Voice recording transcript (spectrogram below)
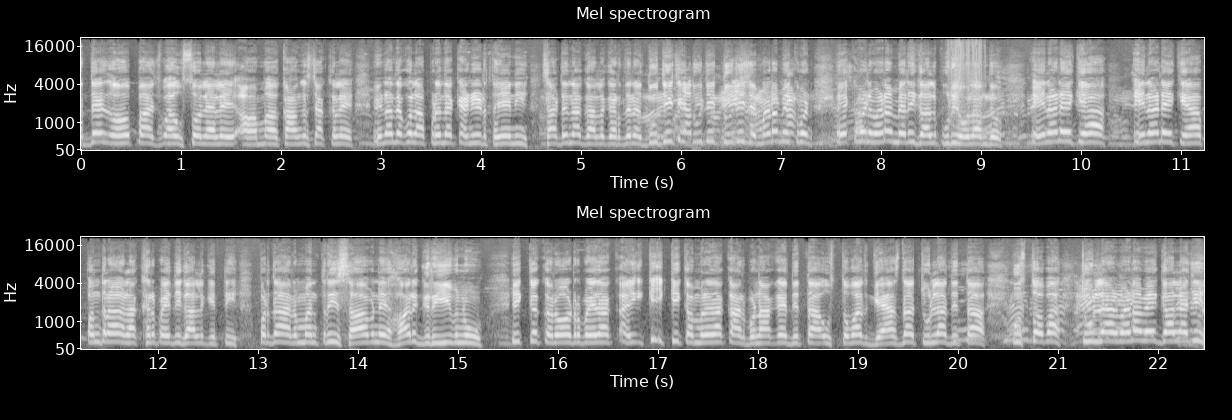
ਅੱਧੇ ਉਹ ਭਾਜਪਾ ਉਸ ਤੋਂ ਲੈ ਲੇ ਆਮ ਕਾਂਗਰਸ ਚੱਕ ਲੇ ਇਹਨਾਂ ਦੇ ਕੋਲ ਆਪਣੇ ਦਾ ਕੈਂਡੀਡੇਟ ਥੇ ਨਹੀਂ, ਸਾਡੇ ਨਾਲ ਗੱਲ ਕਰਦੇ ਨੇ। ਦੂਜੀ ਚੀਜ਼, ਦੂਜੀ ਦੂਜੀ ਚੀਜ਼, ਮੈਡਮ, ਇੱਕ ਮਿੰਟ ਇੱਕ ਮਿੰਟ ਮੈਡਮ, ਮੇਰੀ ਗੱਲ ਪੂਰੀ ਹੋ ਲੈਣ ਦਿਓ। ਇਹਨਾਂ ਨੇ ਕਿਹਾ, ਇਹਨਾਂ ਨੇ ਕਿਹਾ 15 ਲੱਖ ਰੁਪਏ ਦੀ ਗੱਲ ਕੀਤੀ। ਪ੍ਰਧਾਨ ਮੰਤਰੀ ਸਾਹਿਬ ਨੇ ਹਰ ਗਰੀਬ ਨੂੰ 1 ਕਰੋੜ ਰੁਪਏ ਦਾ, ਇੱਕ ਇੱਕ ਕਮਰੇ ਦਾ ਘਰ ਬਣਾ ਕੇ ਦਿੱਤਾ ਉਸ ਤੋਂ ਬਾਅਦ ਗੈਸ ਦਾ ਚੁੱਲ੍ਹਾ ਦਿੱਤਾ ਉਸ ਤੋਂ ਬਾਅਦ ਚੁੱਲ੍ਹਾ ਮੈਡਮ ਇੱਕ ਗੱਲ ਹੈ ਜੀ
